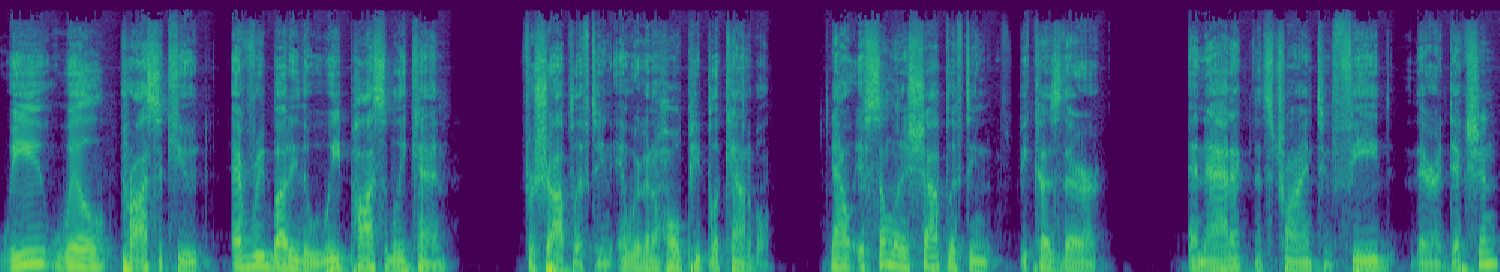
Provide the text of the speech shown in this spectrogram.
we will prosecute everybody that we possibly can for shoplifting and we're going to hold people accountable. Now, if someone is shoplifting because they're an addict that's trying to feed their addiction,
